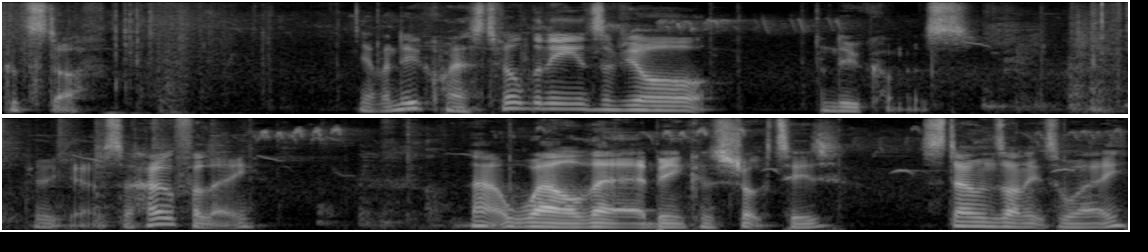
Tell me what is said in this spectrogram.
Good stuff. You have a new quest. Fill the needs of your newcomers. There we go. So hopefully that well there being constructed. Stone's on its way.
